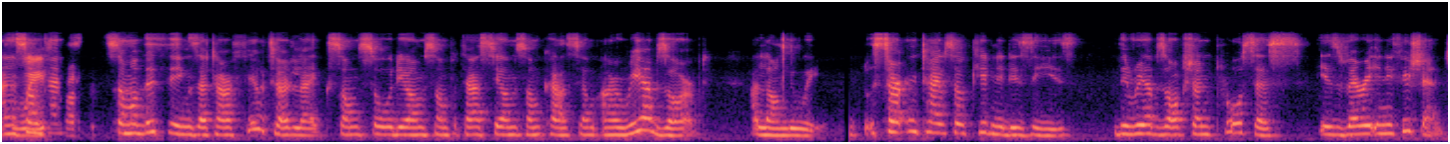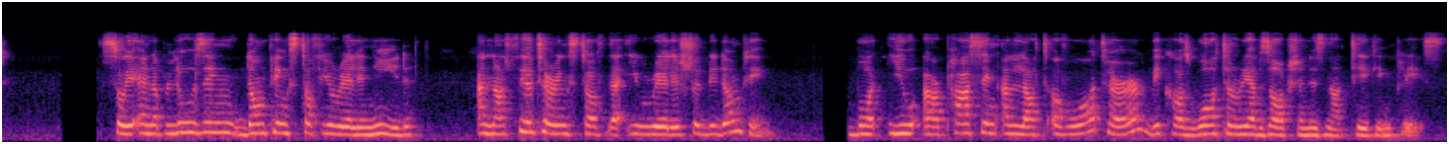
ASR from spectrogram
And sometimes some of the things that are filtered, like some sodium, some potassium, some calcium, are reabsorbed along the way. Certain types of kidney disease, the reabsorption process is very inefficient. So you end up losing, dumping stuff you really need and not filtering stuff that you really should be dumping. But you are passing a lot of water because water reabsorption is not taking place.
